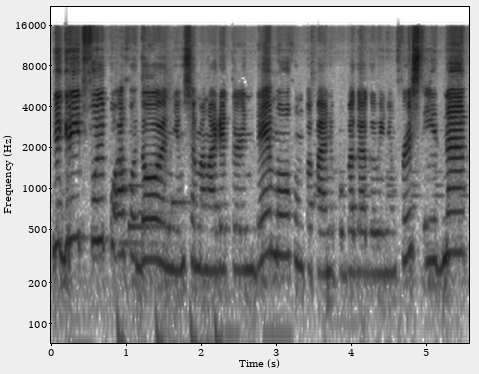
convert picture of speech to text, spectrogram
na-grateful po ako doon yung sa mga return demo kung paano po ba gagawin yung first aid na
